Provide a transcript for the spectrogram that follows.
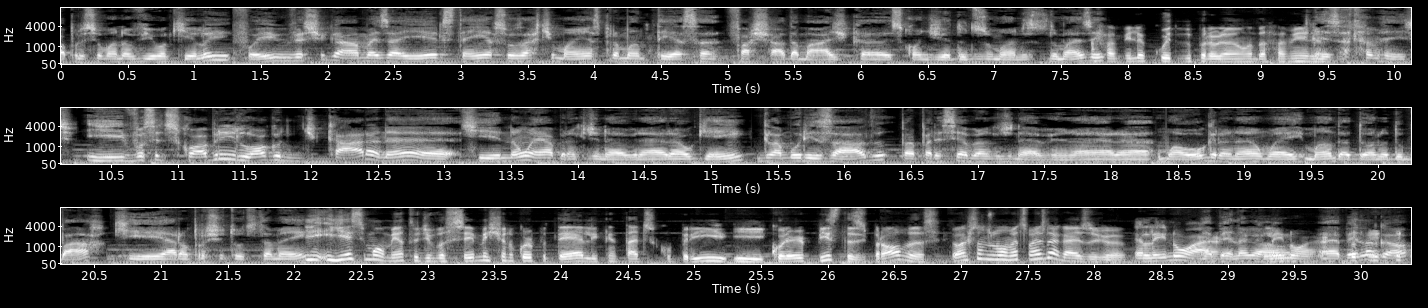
a polícia humana viu aquilo e foi investigar, mas aí eles têm as suas artimanhas pra manter essa fachada mágica escondida dos humanos e tudo mais. A E... família cuida do problema da família. Exatamente. E você descobre logo de cara, né, que não é a Branca de Neve, né? Era alguém glamourizado pra parecer a Branca de Neve, né? Era uma ogra, né? Uma irmã da dona do bar, que era um prostituto também. E, e esse momento de você mexer no corpo dela e tentar descobrir e colher pistas e provas, eu acho um dos momentos mais legais do jogo. É lei no ar. É bem legal. lei no ar. É bem legal.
